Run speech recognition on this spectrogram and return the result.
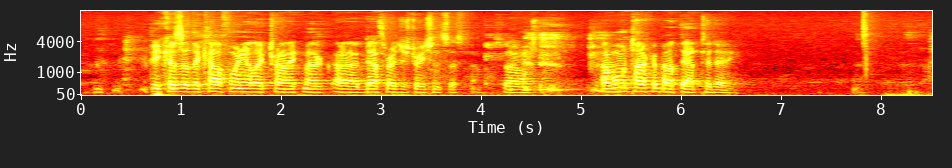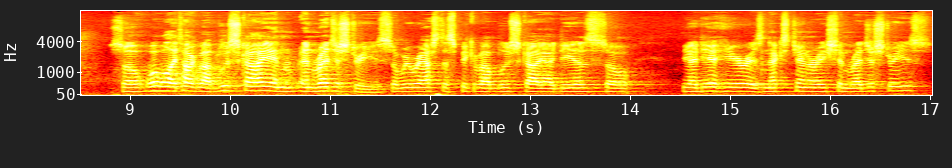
because of the California electronic medic, uh, death registration system. So I won't talk about that today. So what will I talk about? Blue sky and, and registries. So we were asked to speak about blue sky ideas. So the idea here is next generation registries.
